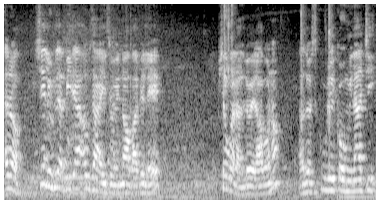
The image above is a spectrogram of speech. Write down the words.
အဲ့တော့ရှေ့လူလှက်ပြီးတဲ့ဥစ္စာကြီးဆိုရင်တော့ဘာဖြစ်လဲ ဖြုတ်ရတာလွယ်တာပေါ့နော်ဒါဆိုစကူတွေကုန်ပြီလားကြည့်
